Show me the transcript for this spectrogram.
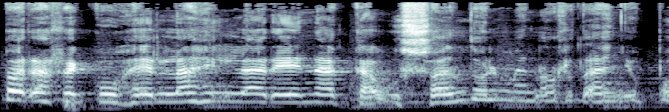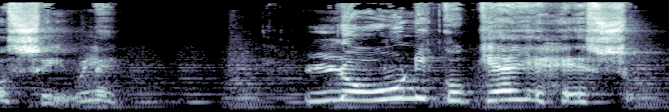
para recogerlas en la arena causando el menor daño posible. Lo único que hay es eso.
